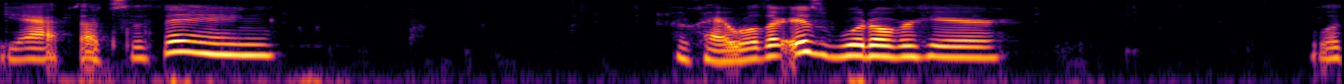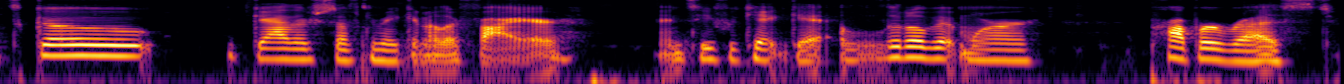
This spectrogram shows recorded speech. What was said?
Yeah, that's the thing. Okay, well, there is wood over here. Let's go gather stuff to make another fire and see if we can't get a little bit more proper rest.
